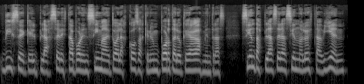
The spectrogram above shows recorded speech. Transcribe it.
dice que el placer está por encima de todas las cosas, que no importa lo que hagas mientras sientas placer haciéndolo está bien,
